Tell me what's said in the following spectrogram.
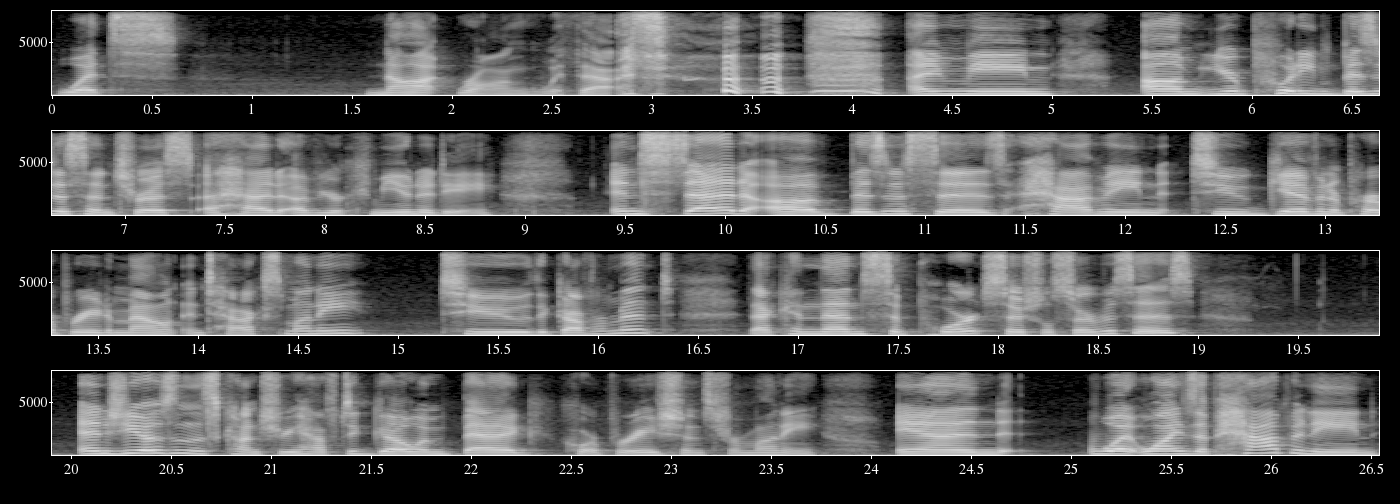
What's not wrong with that? I mean, um, you're putting business interests ahead of your community. Instead of businesses having to give an appropriate amount in tax money to the government that can then support social services, NGOs in this country have to go and beg corporations for money. And what winds up happening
